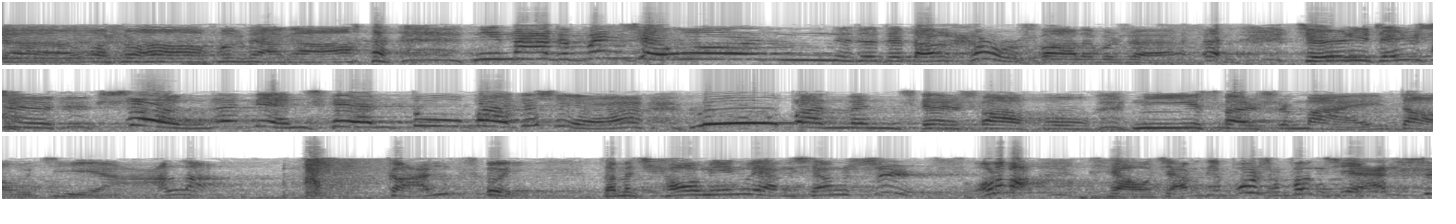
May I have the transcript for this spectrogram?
呀，我说冯亮啊，你拿着本钱我那这这当猴耍了不是？今儿你真是圣人面前独摆着相，鲁班门前耍虎，你算是卖到家了。干脆咱们敲明亮相识，说了吧，跳江的不是冯县，是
